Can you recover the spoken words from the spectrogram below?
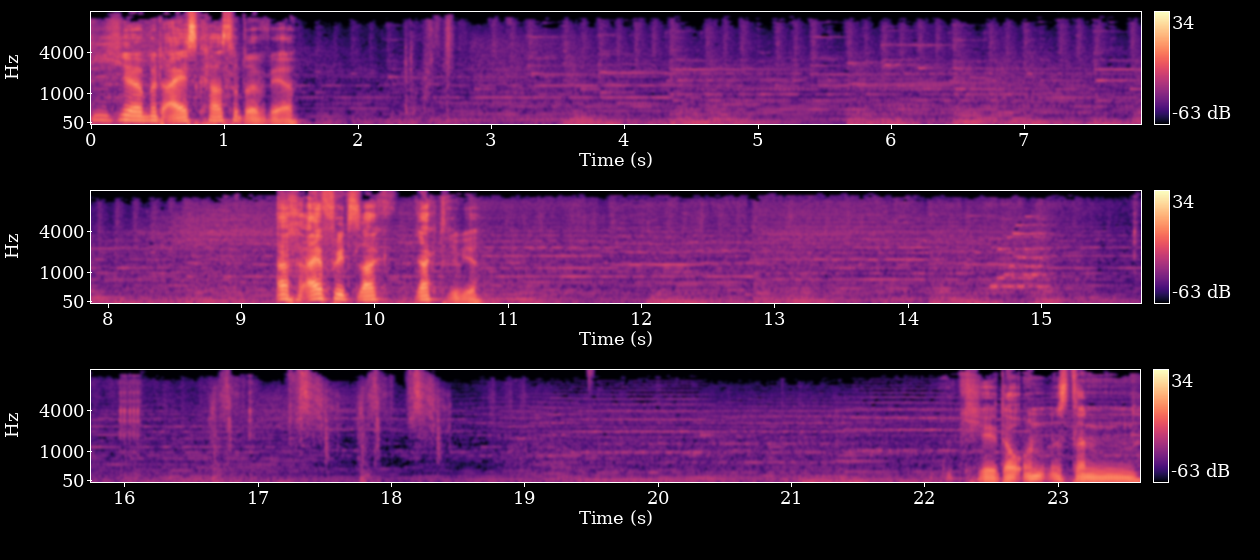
Die hier mit Eis castet oder wer? Ach, Alfreds Lag Jagdrevier. Okay, da unten ist dann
